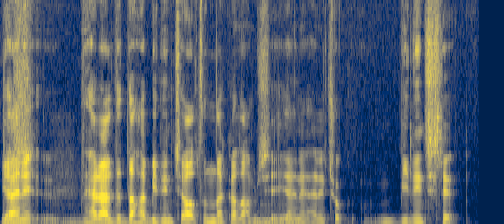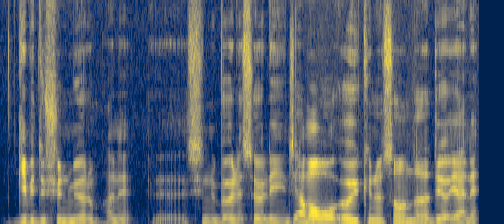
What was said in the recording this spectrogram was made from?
Yani herhalde daha bilinç altında kalan bir şey. Yani hani çok bilinçli gibi düşünmüyorum hani e, şimdi böyle söyleyince ama o öykünün sonunda da diyor yani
